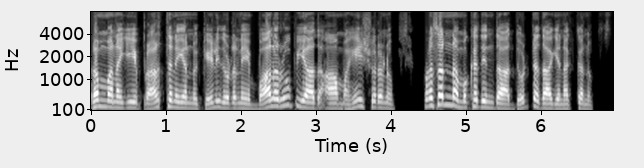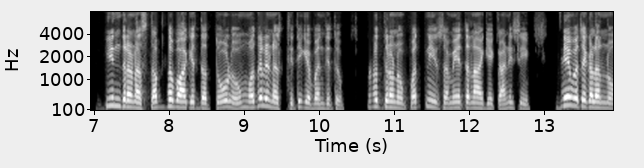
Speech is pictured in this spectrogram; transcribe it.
ಬ್ರಹ್ಮನ ಈ ಪ್ರಾರ್ಥನೆಯನ್ನು ಕೇಳಿದೊಡನೆ ಬಾಲರೂಪಿಯಾದ ಆ ಮಹೇಶ್ವರನು ಪ್ರಸನ್ನ ಮುಖದಿಂದ ದೊಡ್ಡದಾಗಿ ನಕ್ಕನು. ಇಂದ್ರನ ಸ್ತಬ್ಧವಾಗಿದ್ದ ತೋಳು ಮೊದಲಿನ ಸ್ಥಿತಿಗೆ ಬಂದಿತು. ರುದ್ರನು ಪತ್ನಿ ಸಮೇತನಾಗಿ ಕಾಣಿಸಿ ದೇವತೆಗಳನ್ನು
